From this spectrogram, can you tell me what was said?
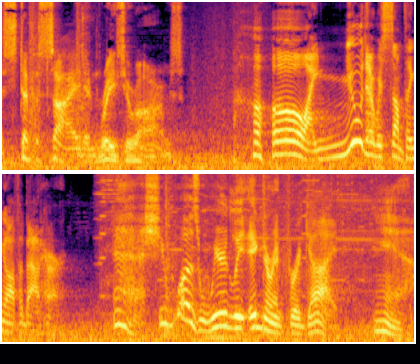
To step aside and raise your arms. Oh, I knew there was something off about her. Yeah, she was weirdly ignorant for a guy. Yeah.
